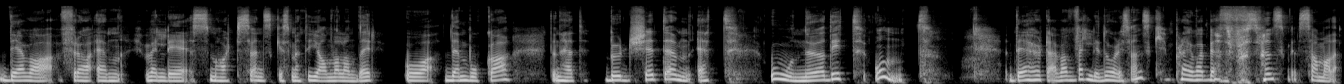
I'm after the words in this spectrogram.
det var fra en veldig smart svenske som heter Jan Wallander. Og den boka den het 'Budgeten et onødigt ondt'. Det hørte jeg var veldig dårlig svensk. Pleier å være bedre på svensk, men samme det.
